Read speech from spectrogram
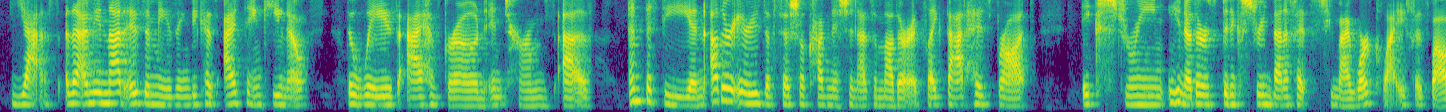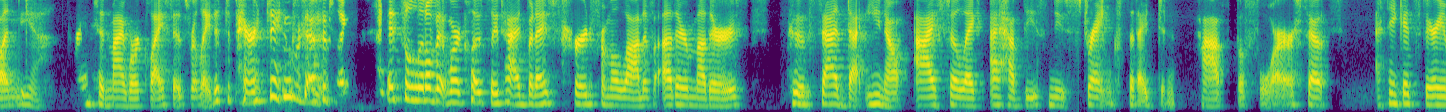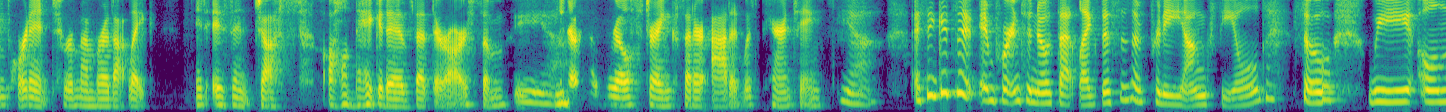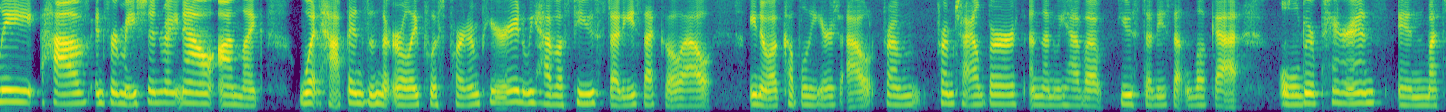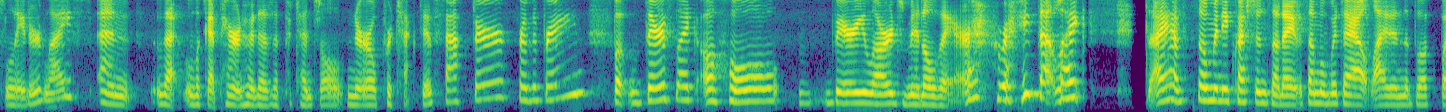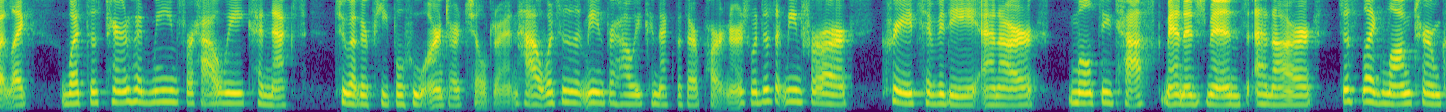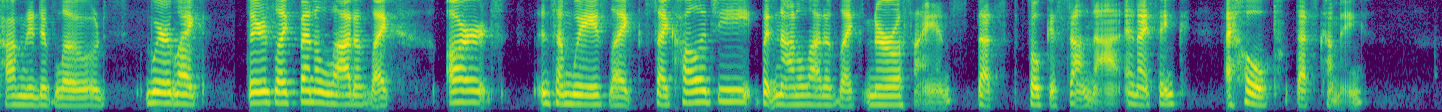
Yes. I mean that is amazing because i think you know the ways I have grown in terms of empathy and other areas of social cognition as a mother. It's like that has brought extreme, you know, there's been extreme benefits to my work life as well. And yeah. granted, my work life is related to parenting. Right. So it's like it's a little bit more closely tied, but I've heard from a lot of other mothers who have said that, you know, I feel like I have these new strengths that I didn't have before. So I think it's very important to remember that like it isn't just all negative that there are some yeah. you know some real strengths that are added with parenting. Yeah. I think it's uh, important to note that like this is a pretty young field. So we only have information right now on like what happens in the early postpartum period. We have a few studies that go out you know, a couple years out from from childbirth and then we have a few studies that look at older parents in much later life and that look at parenthood as a potential neuroprotective factor for the brain. But there's like a whole very large middle there, right? That like I have so many questions that I some of which I outline in the book, but like what does parenthood mean for how we connect to other people who aren't our children? How what does it mean for how we connect with our partners? What does it mean for our creativity and our multitask management and our just like long-term cognitive load where like there's like been a lot of like art in some ways like psychology but not a lot of like neuroscience that's focused on that. And i think i hope that's coming.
